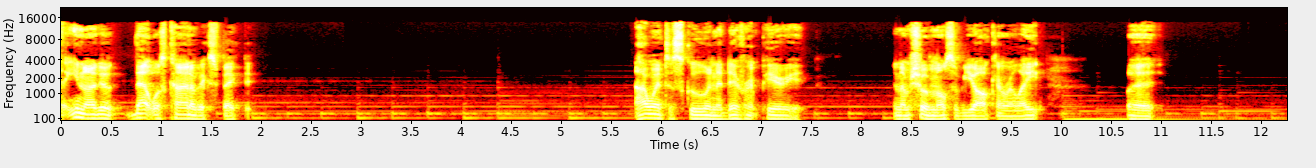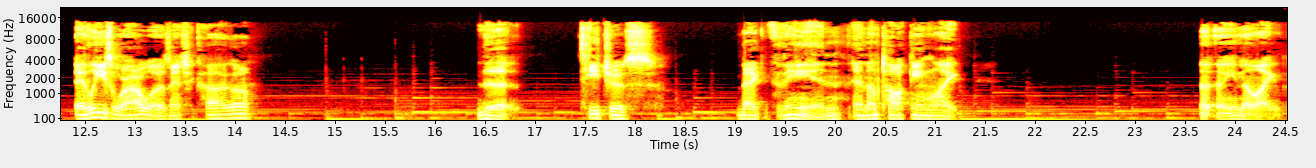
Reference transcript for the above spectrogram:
uh, you know, that was kind of expected. I went to school in a different period, and I'm sure most of y'all can relate, but at least where I was in Chicago, the teachers back then, and I'm talking like, uh, you know, like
